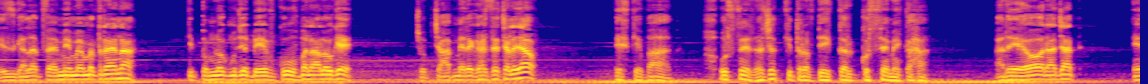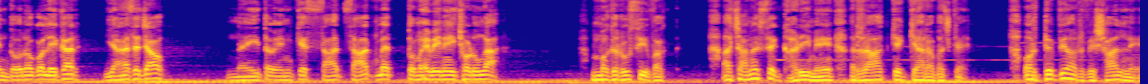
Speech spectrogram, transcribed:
इस गलत फहमी में मत रहना कि तुम लोग मुझे बेवकूफ़ बना लोगे। चुपचाप मेरे घर से चले जाओ। इसके बाद उसने रजत की तरफ़ देखकर गुस्से में कहा, अरे ओ रजत, इन दोनों को लेकर यहाँ से जाओ। नहीं तो इनके साथ साथ मैं तुम्हें भी नहीं छोड़ूँगा। मगर उसी वक्त अचानक से घड़ी में रात के ग्यारह बज गए और दिव्या और विशाल ने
